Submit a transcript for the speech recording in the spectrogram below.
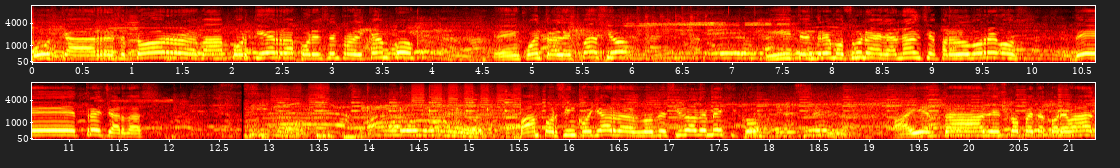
Busca receptor, va por tierra, por el centro del campo. Encuentra el espacio. Y tendremos una ganancia para los borregos de 3 yardas. Van por 5 yardas los de Ciudad de México. Ahí está de escopeta coreback.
